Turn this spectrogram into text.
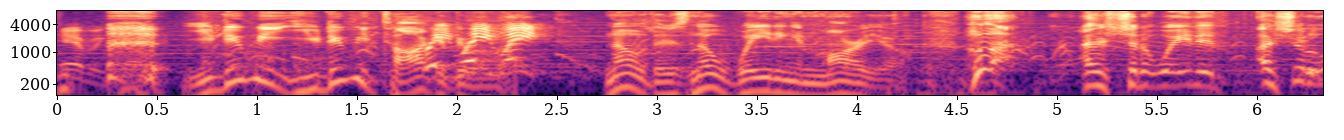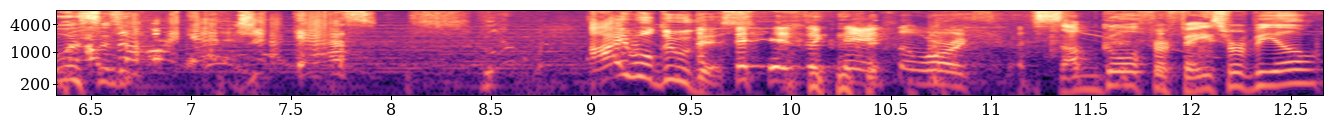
there we go. You do be. You do be talking. Wait, to wait, him. wait. No, there's no waiting in Mario. I should have waited. I should have listened. Stop my cat, jackass. I will do this. It's okay. It's the worst. Sub goal for face reveal.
